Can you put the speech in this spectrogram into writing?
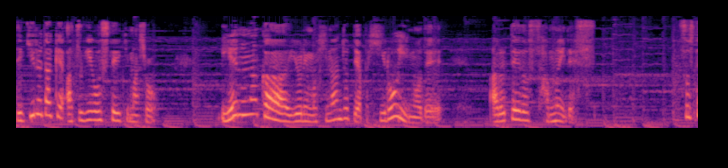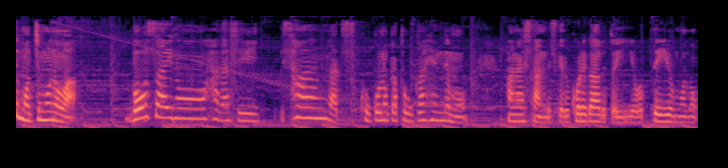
できるだけ厚着をしていきましょう。家の中よりも避難所ってやっぱ広いので、ある程度寒いです。そして持ち物は、防災の話、3月9日10日編でも話したんですけど、これがあるといいよっていうもの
